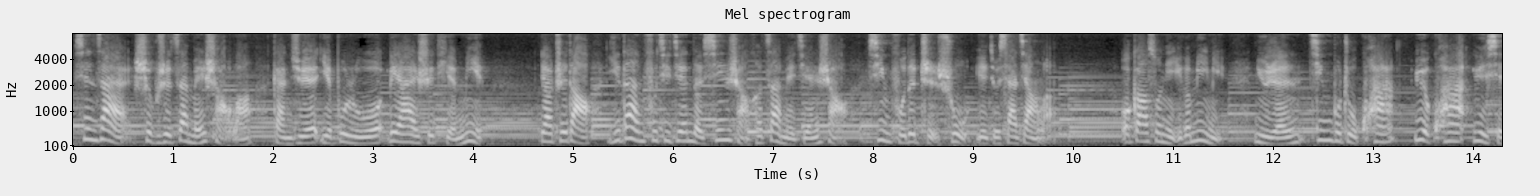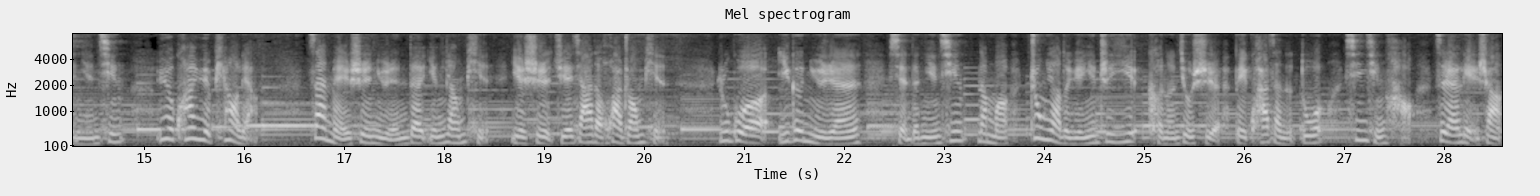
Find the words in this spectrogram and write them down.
现在是不是赞美少了，感觉也不如恋爱时甜蜜？要知道，一旦夫妻间的欣赏和赞美减少，幸福的指数也就下降了。我告诉你一个秘密：女人经不住夸，越夸越显年轻，越夸越漂亮。赞美是女人的营养品，也是绝佳的化妆品。如果一个女人显得年轻，那么重要的原因之一可能就是被夸赞的多，心情好，自然脸上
